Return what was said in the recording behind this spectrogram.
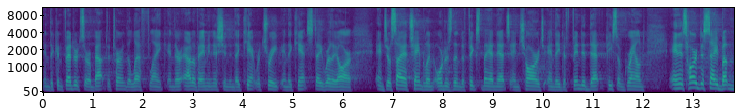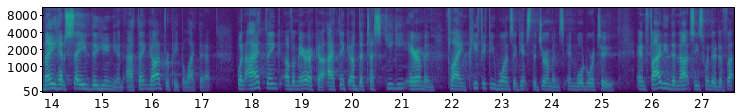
And the Confederates are about to turn the left flank and they're out of ammunition and they can't retreat and they can't stay where they are. And Josiah Chamberlain orders them to fix bayonets and charge, and they defended that piece of ground. And it's hard to say, but may have saved the Union. I thank God for people like that. When I think of America, I think of the Tuskegee Airmen flying P 51s against the Germans in World War II and fighting the Nazis when they're de-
